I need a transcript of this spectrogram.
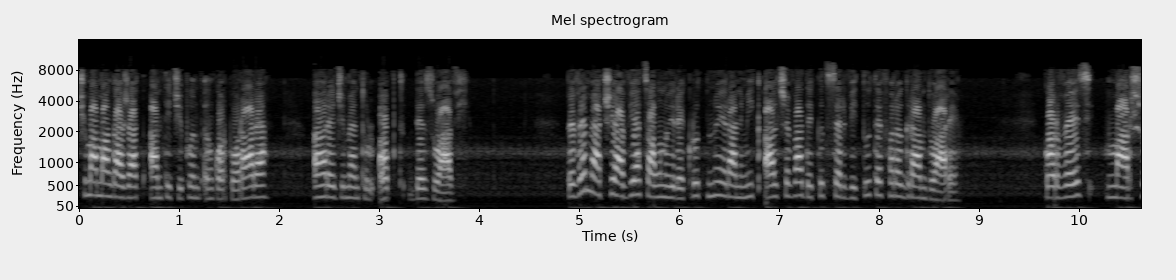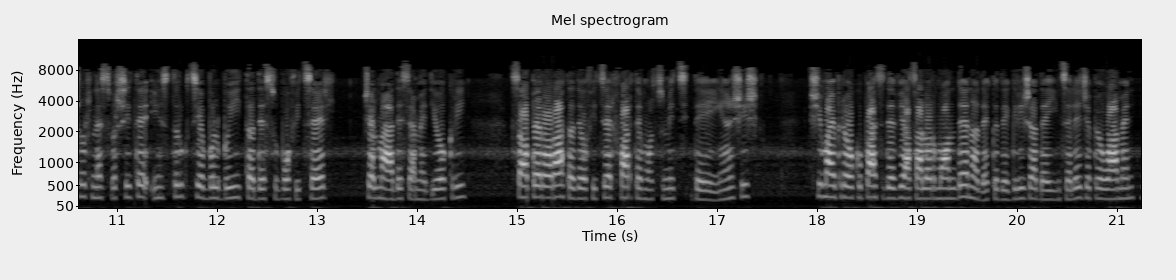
și m-am angajat anticipând încorporarea în regimentul 8 de zuavi. Pe vremea aceea, viața unui recrut nu era nimic altceva decât servitute fără grandoare. Corvezi, marșuri nesfârșite, instrucție bâlbâită de subofițeri, cel mai adesea mediocri, sau perorată de ofițeri foarte mulțumiți de ei înșiși și mai preocupați de viața lor mondenă decât de grija de a înțelege pe oameni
